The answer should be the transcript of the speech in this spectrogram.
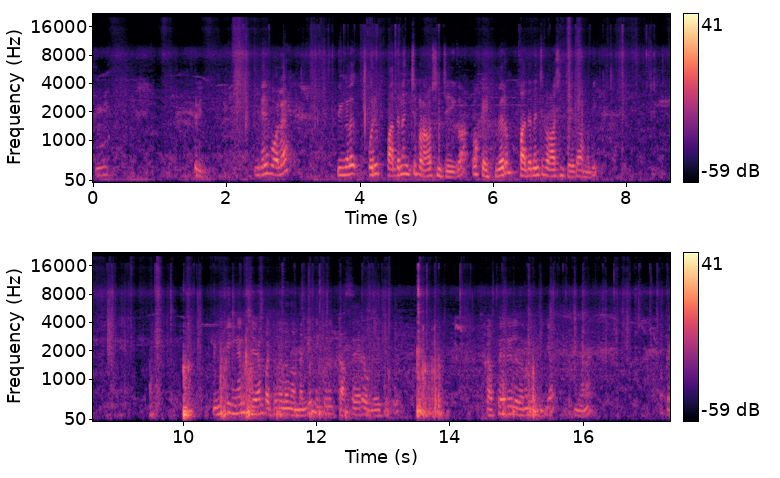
ടു ത്രീ ഇതേപോലെ നിങ്ങൾ ഒരു പതിനഞ്ച് പ്രാവശ്യം ചെയ്യുക. ഓക്കെ വെറും പതിനഞ്ച് പ്രാവശ്യം ചെയ്താൽ മതി. നിങ്ങൾക്ക് ഇങ്ങനെ ചെയ്യാൻ പറ്റുന്നില്ലെന്നുണ്ടെങ്കിൽ നിങ്ങൾക്കൊരു കസേര ഉപയോഗിച്ചിട്ട് കസേരയിൽ ഇതാണ് പിടിക്കാം ഇങ്ങനെ. ഓക്കെ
